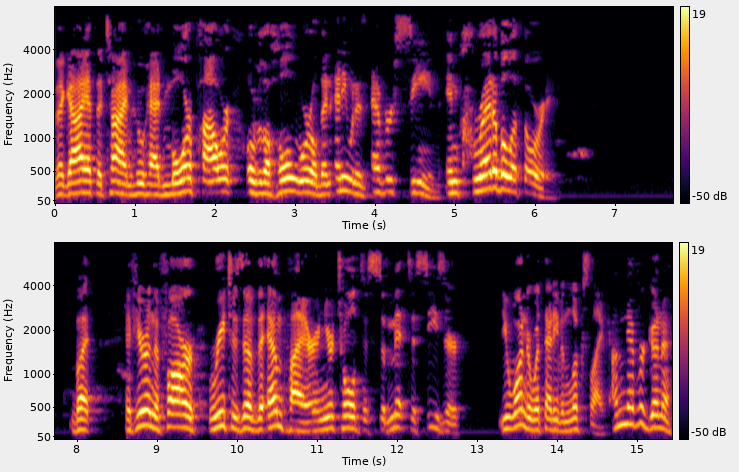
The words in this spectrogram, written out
the guy at the time who had more power over the whole world than anyone has ever seen. Incredible authority. But if you're in the far reaches of the empire and you're told to submit to Caesar, you wonder what that even looks like. I'm never gonna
